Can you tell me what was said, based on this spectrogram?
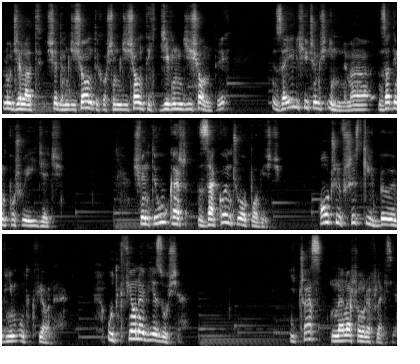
Ludzie lat 70., 80., 90. zajęli się czymś innym, a za tym poszły ich dzieci. Święty Łukasz zakończył opowieść. Oczy wszystkich były w nim utkwione. Utkwione w Jezusie. I czas na naszą refleksję.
